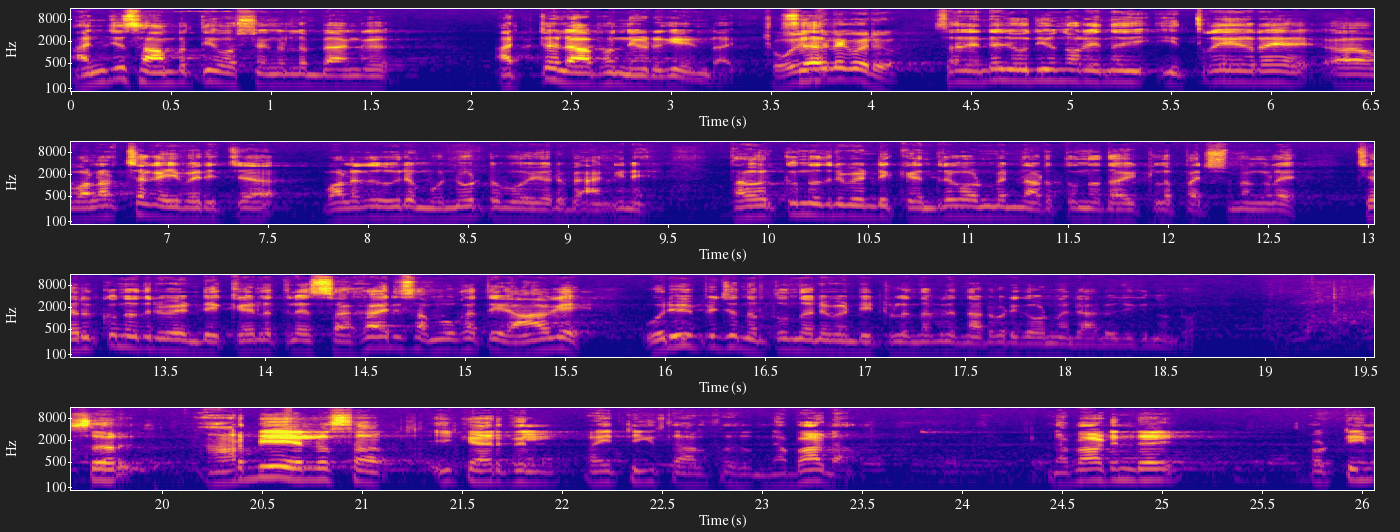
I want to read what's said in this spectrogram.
അഞ്ച് സാമ്പത്തിക വർഷങ്ങളിലും ബാങ്ക് അറ്റ ലാഭം നേടുകയുണ്ടായി. സാർ എന്റെ ചോദ്യം എന്ന് പറയുന്നത് ഇത്രയേറെ വളർച്ച കൈവരിച്ച വളരെ ദൂരം മുന്നോട്ട് പോയ ഒരു ബാങ്കിനെ തകർക്കുന്നതിന് വേണ്ടി കേന്ദ്ര ഗവൺമെന്റ് നടത്തുന്നതായിട്ടുള്ള പരിശ്രമങ്ങളെ ചെറുക്കുന്നതിന് വേണ്ടി കേരളത്തിലെ സഹകാരി സമൂഹത്തെ ആകെ ഒരുമിപ്പിച്ച് നിർത്തുന്നതിന് വേണ്ടിയിട്ടുള്ള എന്തെങ്കിലും നടപടി ഗവൺമെന്റ് ആലോചിക്കുന്നുണ്ടോ sir R B I S R ഈ കാര്യത്തിൽ റേറ്റിംഗ് താഴ്ത്തത് നബാഡാണ് നബാർഡിന്റെ റൊട്ടീൻ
